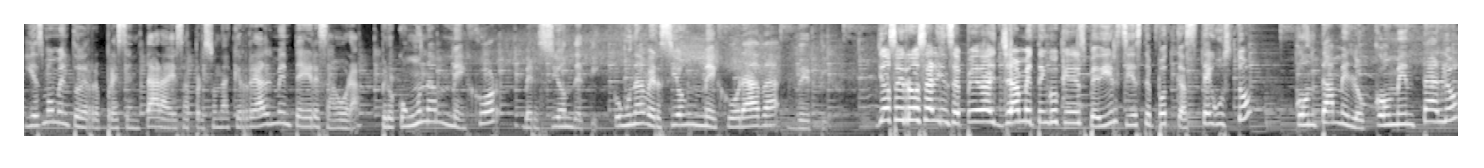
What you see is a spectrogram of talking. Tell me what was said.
y es momento de representar a esa persona que realmente eres ahora, pero con una mejor versión de ti, con una versión mejorada de ti. Yo soy Rosalind Cepeda, ya me tengo que despedir. Si este podcast te gustó, contámelo, coméntalo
